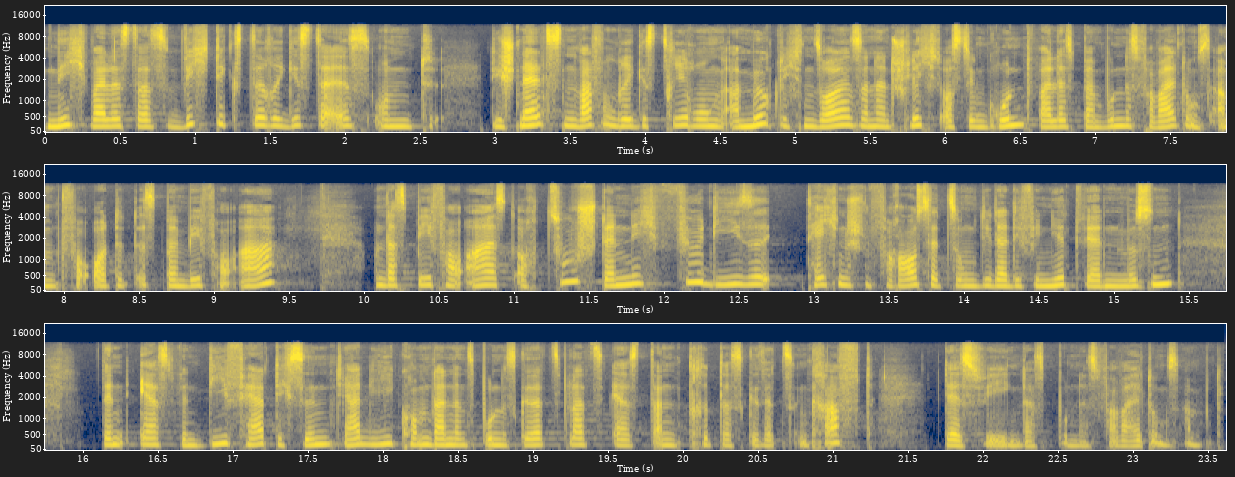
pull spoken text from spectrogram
Nicht, weil es das wichtigste Register ist und die schnellsten Waffenregistrierungen ermöglichen soll, sondern schlicht aus dem Grund, weil es beim Bundesverwaltungsamt verortet ist, beim BVA. Und das BVA ist auch zuständig für diese technischen Voraussetzungen, die da definiert werden müssen. Denn erst wenn die fertig sind, ja, die kommen dann ins Bundesgesetzplatz, erst dann tritt das Gesetz in Kraft. Deswegen das Bundesverwaltungsamt.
